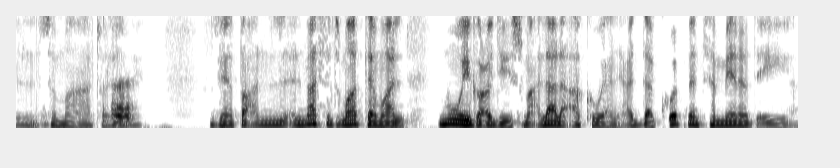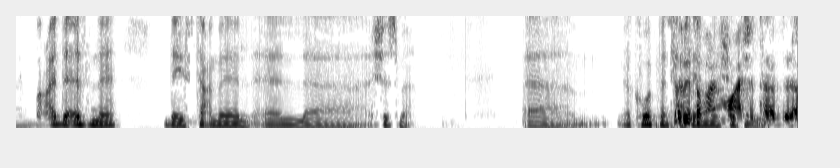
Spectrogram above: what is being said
السماعات زين طبعا ال method مالته مال مو يقعد يسمع. لا لا اكو يعني عنده equipment همينه يعني ما عدا اذنه بدا يستعمل ال- شو اسمه equipment sorry طبعا مو 10000 دولار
